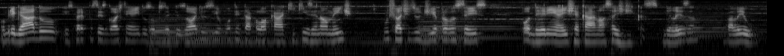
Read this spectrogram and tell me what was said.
Obrigado, espero que vocês gostem aí dos outros episódios e eu vou tentar colocar aqui quinzenalmente um shot do dia para vocês poderem aí checar nossas dicas, beleza? Valeu!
